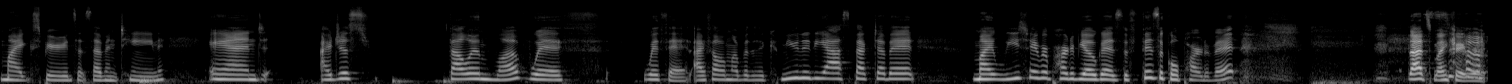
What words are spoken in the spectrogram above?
my experience at 17. And I just fell in love with with it. I fell in love with the community aspect of it. My least favorite part of yoga is the physical part of it. That's my favorite.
